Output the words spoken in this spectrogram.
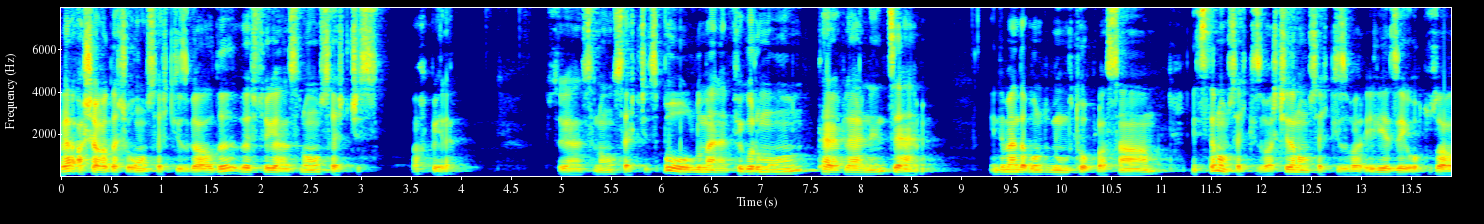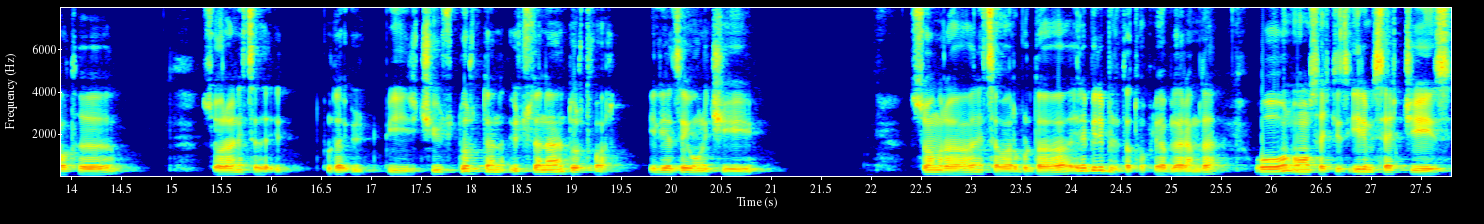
və aşağıdakı 18 qaldı və üstə gəlinsin 18. Bax belə. Üstə gəlinsin 18. Bu oldu mənim figurumun tərəflərinin cəmi. İndi mən də bunu ümumi toplasam, neçədən 18 var? 2-dən 18 var. Eləyəcək 36. Sonra neçə burada 1 2 3 4 dənə 3 dənə 4 var. Eləyəcək 12. Sonra neçə var burada? Elə biri bir də toplaya bilərəm də. 10 18 28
